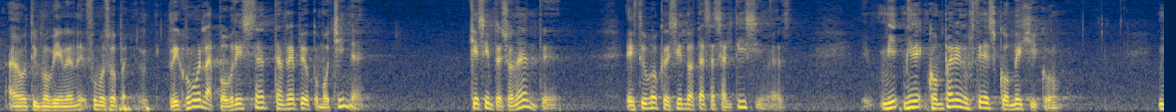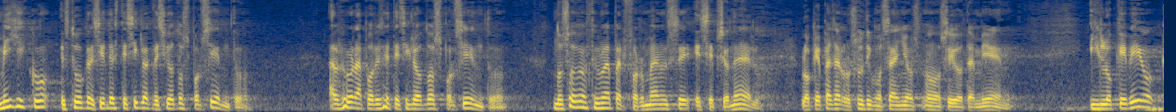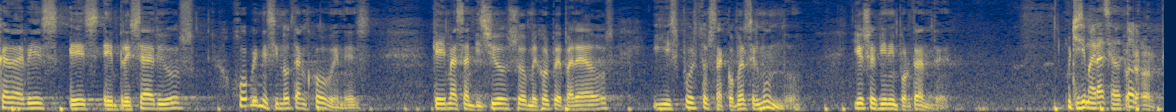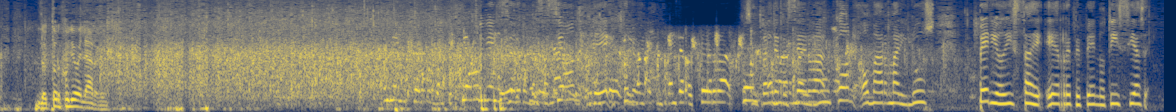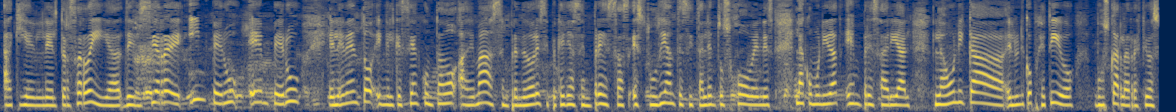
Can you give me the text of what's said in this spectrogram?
a último bien grande, fuimos la pobreza tan rápido como China, que es impresionante. Estuvo creciendo a tasas altísimas. Miren, comparen ustedes con México. México estuvo creciendo, este siglo ha crecido 2%. Alrededor de la pobreza este siglo 2%. Nosotros tenemos una performance excepcional. Lo que pasa en los últimos años no ha sido tan bien. Y lo que veo cada vez es empresarios jóvenes y no tan jóvenes, que hay más ambiciosos, mejor preparados y dispuestos a comerse el mundo. Y eso es bien importante. Muchísimas gracias, doctor. Doctor Julio Velarde. Central de Reserva con Omar Mariluz, periodista de RPP Noticias, aquí en el tercer día del cierre de Imperú en Perú, el evento en el que se han juntado además emprendedores y pequeñas empresas, estudiantes y talentos jóvenes, la comunidad empresarial. La única, el único objetivo, buscar la reactivación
